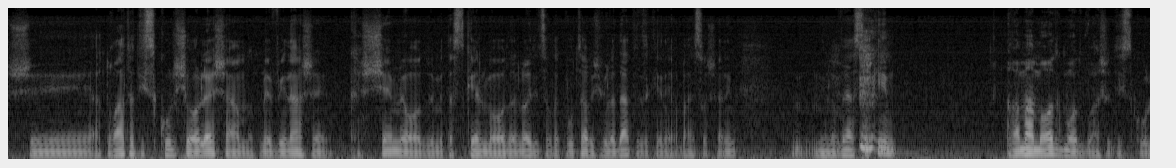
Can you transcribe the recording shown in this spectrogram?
שאת רואה את התסכול שעולה שם, את מבינה שקשה מאוד ומתסכל מאוד, אני לא הייתי צריך את הקבוצה בשביל לדעת את זה, כי אני 14 שנים מלווה עסקים, רמה מאוד מאוד גבוהה של תסכול.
